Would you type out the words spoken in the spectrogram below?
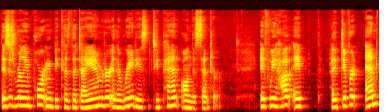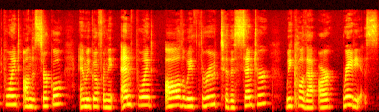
This is really important because the diameter and the radius depend on the center. If we have a, a different end point on the circle and we go from the end point all the way through to the center, we call that our radius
